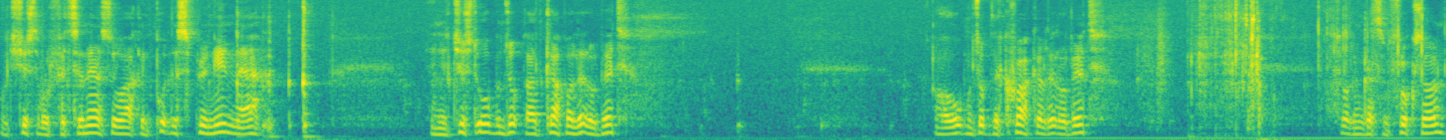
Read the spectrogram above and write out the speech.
which just about fits in there so I can put the spring in there. And it just opens up that gap a little bit. Or opens up the crack a little bit. So I can get some flux on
